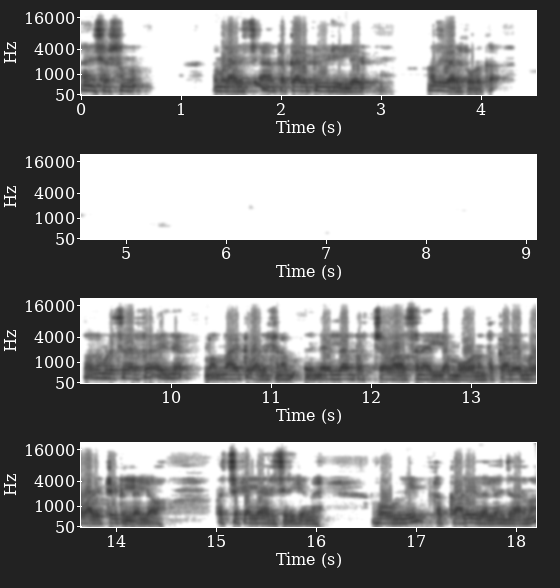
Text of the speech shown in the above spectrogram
അതിനുശേഷം നമ്മൾ അരച്ച് തക്കാളി പ്യൂരിയില്ലേ അത് ചേർത്ത് കൊടുക്കുക. അതും കൂടെ ചേർത്ത് അതിന് നന്നായിട്ട് വഴറ്റണം. ഇതിന്റെ എല്ലാം പച്ചവാസന എല്ലാം പോകണം. തക്കാളി നമ്മൾ വഴറ്റിയിട്ടില്ലല്ലോ. പച്ചക്കല്ലേ അരച്ചിരിക്കുന്നത് അപ്പോൾ ഉള്ളിയും തക്കാളി ഇതെല്ലാം ചേർന്ന്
